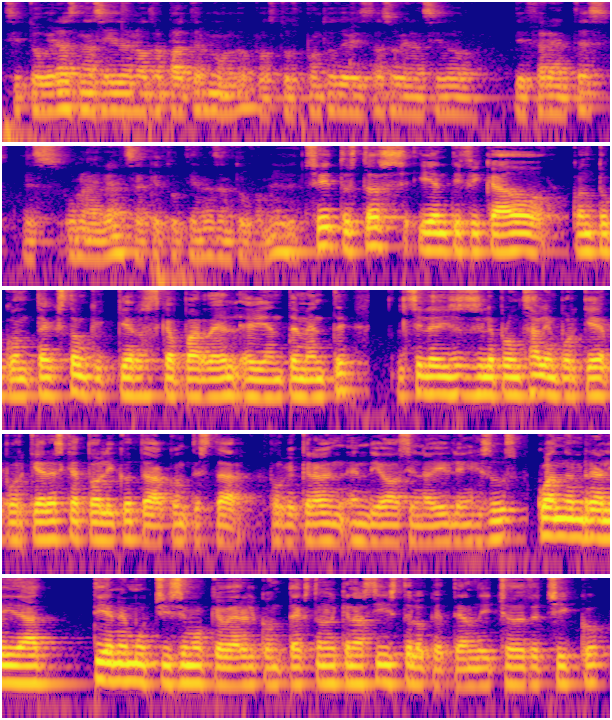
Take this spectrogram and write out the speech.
Si tú hubieras nacido en otra parte del mundo, pues tus puntos de vista hubieran sido diferentes. Es una herencia que tú tienes en tu familia. Sí, tú estás identificado con tu contexto, aunque quieras escapar de él, evidentemente Si le dices, si le preguntas a alguien por qué, por qué eres católico, te va a contestar porque creo en, en Dios, en la Biblia, en Jesús, cuando en realidad tiene muchísimo que ver el contexto en el que naciste, lo que te han dicho desde chico.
